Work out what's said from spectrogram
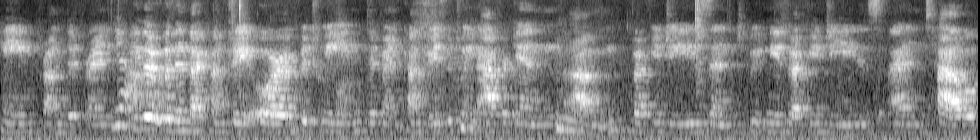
came from different, yeah. either within that country or between different countries, between African mm -hmm. um, refugees and Bhutanese refugees, and how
